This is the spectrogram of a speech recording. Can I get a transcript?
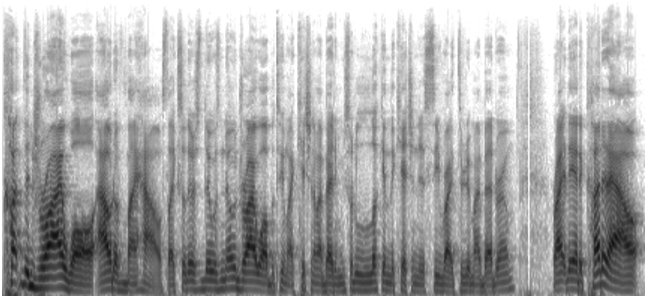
cut the drywall out of my house. Like so there's there was no drywall between my kitchen and my bedroom. You sort of look in the kitchen to see right through to my bedroom. Right? They had to cut it out,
